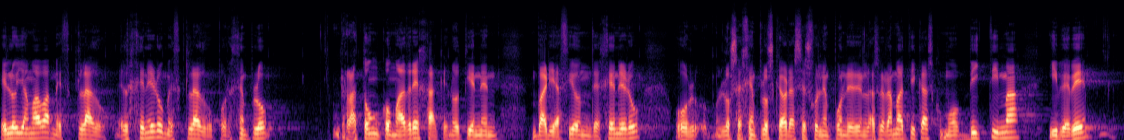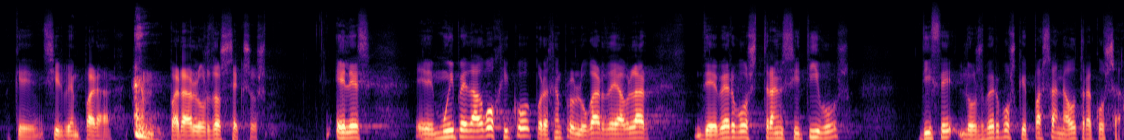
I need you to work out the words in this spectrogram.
él lo llamaba mezclado, el género mezclado. Por ejemplo, ratón, comadreja, que no tienen variación de género, o los ejemplos que ahora se suelen poner en las gramáticas, como víctima y bebé, que sirven para, para los dos sexos. Él es eh, muy pedagógico, por ejemplo, en lugar de hablar de verbos transitivos, dice los verbos que pasan a otra cosa.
